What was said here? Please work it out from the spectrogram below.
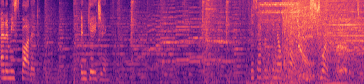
Enemy spotted. Engaging. Is everything okay? Strength. That'll do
